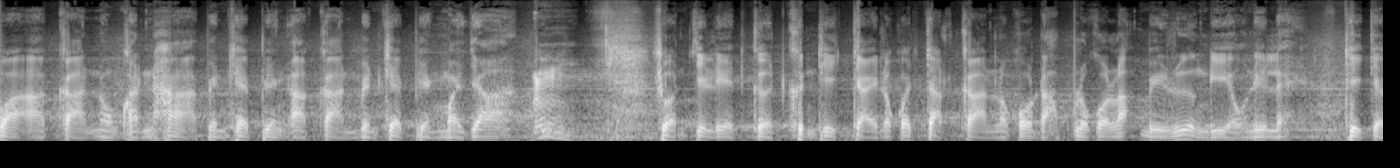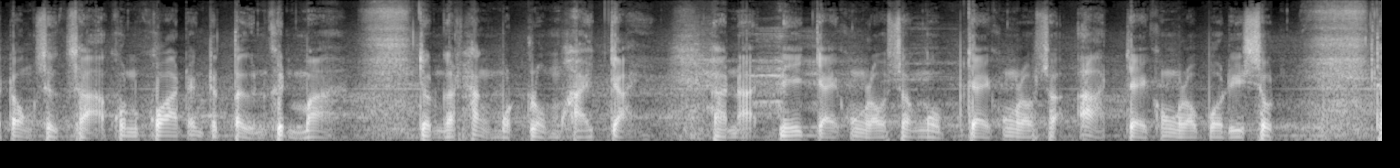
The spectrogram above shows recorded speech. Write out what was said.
ว่าอาการของขันห้าเป็นแค่เพียงอาการเป็นแค่เพียงมายาส่วนกิเลสเกิดขึ้นที่ใจเราก็จัดการเราก็ดับเราก็ละมีเรื่องเดียวนี่แหละ ที่จะต้องศึกษาค้นคว้าตั้งแต่ตื่นขึ้นมา จนกระทั่งหมดลมหายใจ ขณะนี้ใจของเราสงบใจของเราสะอาดใจของเราบริสุทธิ์ท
